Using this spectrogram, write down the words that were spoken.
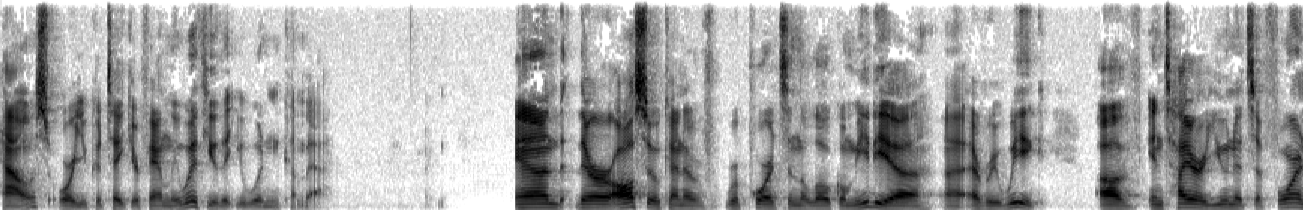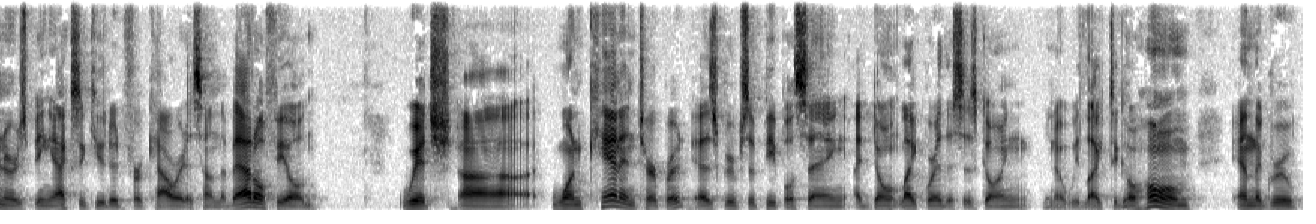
house, or you could take your family with you that you wouldn't come back. And there are also kind of reports in the local media uh, every week of entire units of foreigners being executed for cowardice on the battlefield, which uh, one can interpret as groups of people saying, I don't like where this is going, you know, we'd like to go home, and the group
